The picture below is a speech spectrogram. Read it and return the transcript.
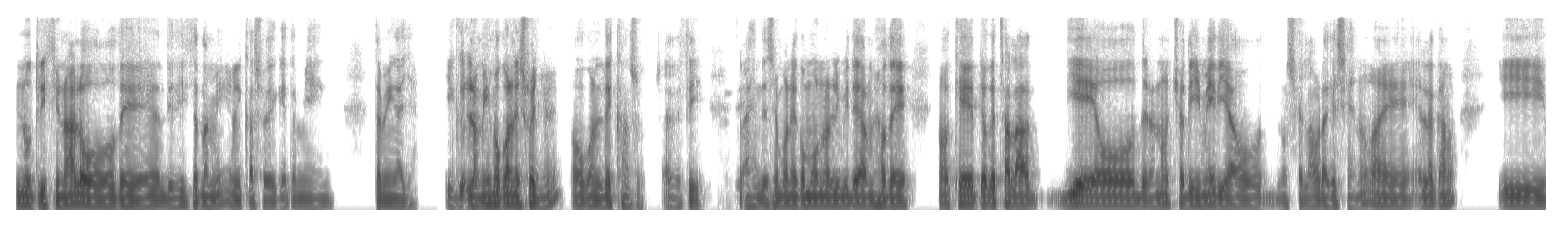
nutricional o de dietista también, en el caso de que también, también haya. Y lo mismo con el sueño, ¿eh? O con el descanso. es decir, la gente se pone como unos límites a lo mejor de, no, es que tengo que estar a las 10 o de la noche a 10 y media o no sé, la hora que sea, ¿no? Eh, en la cama. Y,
